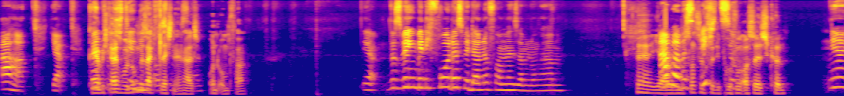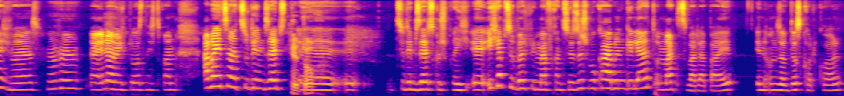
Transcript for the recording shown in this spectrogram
Aha, ja. Hier habe ich gerade Volumen gesagt, Flächeninhalt und Umfang. Ja, deswegen bin ich froh, dass wir da eine Formelsammlung haben. ja, Aber du trotzdem ich für die Prüfung auswendig können. Ja, ich weiß. Erinnere mich bloß nicht dran. Aber jetzt mal zu dem Selbst... Ja, doch. Äh, äh, zu dem Selbstgespräch. Äh, ich habe zum Beispiel mal Französisch-Vokabeln gelernt und Max war dabei in unserem Discord-Call.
